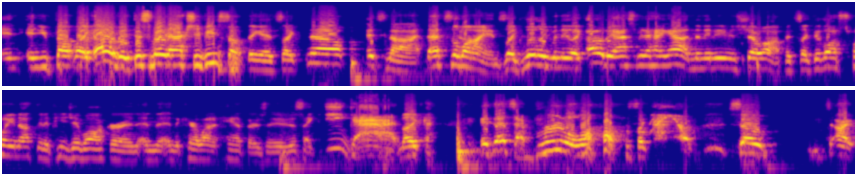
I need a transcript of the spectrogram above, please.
and, and you felt like oh that this might actually be something. And it's like no, it's not. That's the Lions. Like literally when they like oh they asked me to hang out and then they didn't even show up. It's like they lost twenty nothing to PJ Walker and, and, the, and the Carolina Panthers and they're just like egad like it, that's a brutal loss. Like. So all right.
